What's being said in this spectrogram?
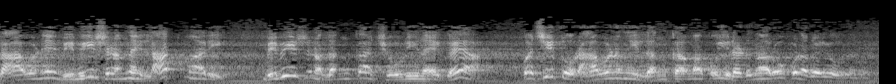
રાવણે વિભીષણને લાત મારી. વિભીષણ લંકા છોડીને ગયા. પછી તો રાવણની લંકામાં કોઈ રડનારો પણ રહ્યો નથી.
